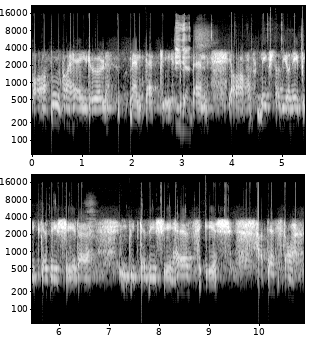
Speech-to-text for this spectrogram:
a munkahelyről mentek ki többen a Népstadion építkezésére, építkezéséhez, és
